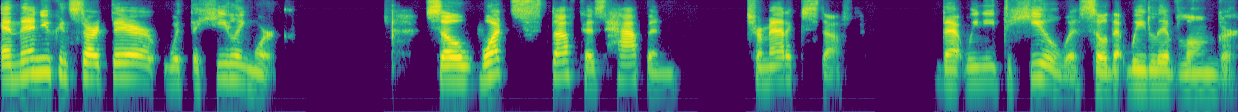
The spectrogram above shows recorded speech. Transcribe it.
and then you can start there with the healing work. So what stuff has happened traumatic stuff that we need to heal with so that we live longer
